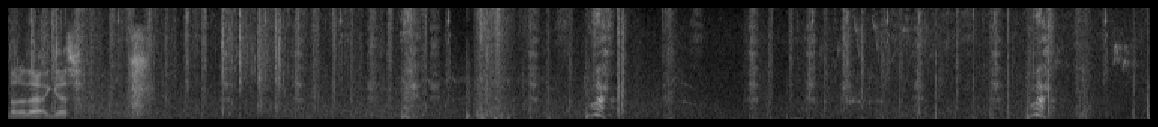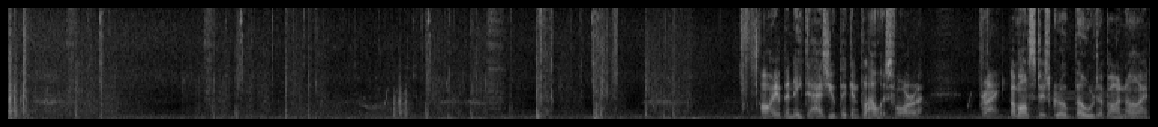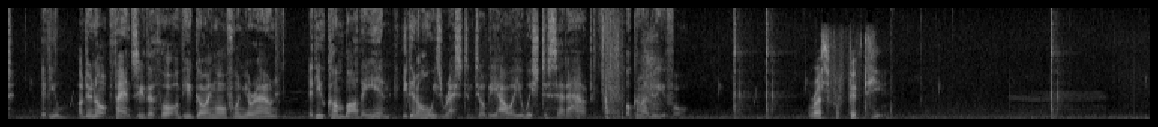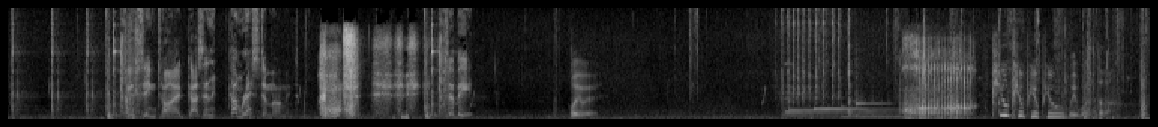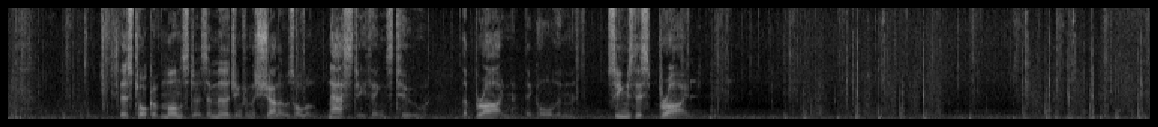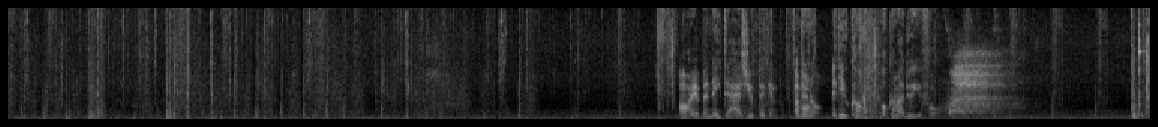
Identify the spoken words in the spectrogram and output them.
None of that, I guess. Hear Benita has you picking flowers for her. The monsters grow bolder by night. If you... I do not fancy the thought of you going off on your own. If you come by the inn, you can always rest until the hour you wish to set out. What can I do you for? Rest for 15. You seem tired, cousin. Come rest a moment. So be it. wait, wait. Pew pew pew pew. Wait, what the? There's talk of monsters emerging from the shallows, all nasty things too. The brine, they call them. Seems this brine. I Benita has you picking... I do not... If you come... What can I do you for?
